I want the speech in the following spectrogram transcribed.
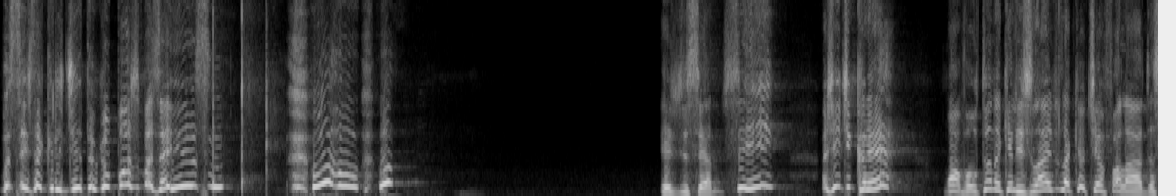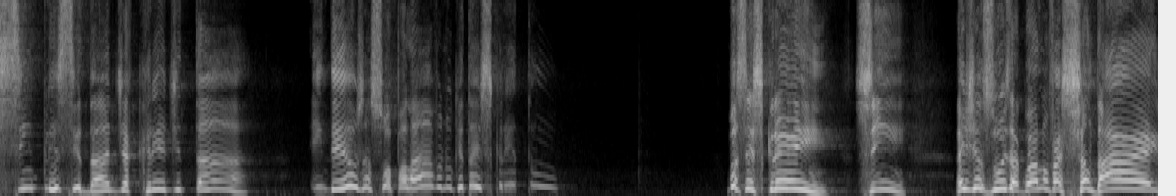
Vocês acreditam que eu posso fazer isso? Uhul. Eles disseram: Sim, a gente crê. Bom, voltando àquele slide lá que eu tinha falado, a simplicidade de acreditar em Deus, na Sua palavra, no que está escrito. Vocês creem? Sim. Aí Jesus agora não faz Xandai,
